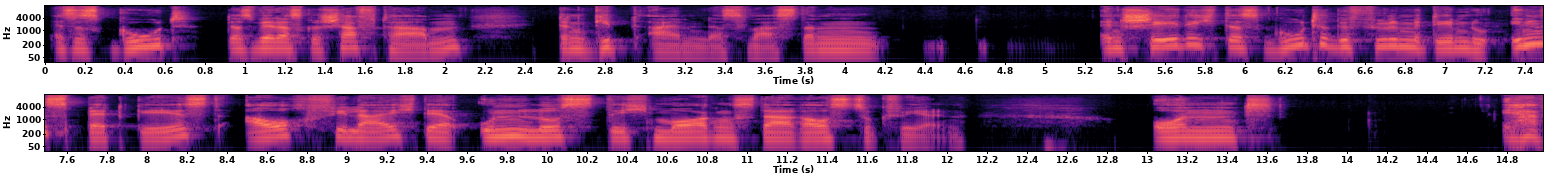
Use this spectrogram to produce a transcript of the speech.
es ist gut, dass wir das geschafft haben, dann gibt einem das was. Dann entschädigt das gute Gefühl, mit dem du ins Bett gehst, auch vielleicht der Unlust, dich morgens da rauszuquälen. Und ja,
